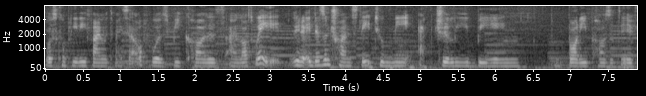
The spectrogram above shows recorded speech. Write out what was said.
was completely fine with myself was because I lost weight. You know, it doesn't translate to me actually being body positive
